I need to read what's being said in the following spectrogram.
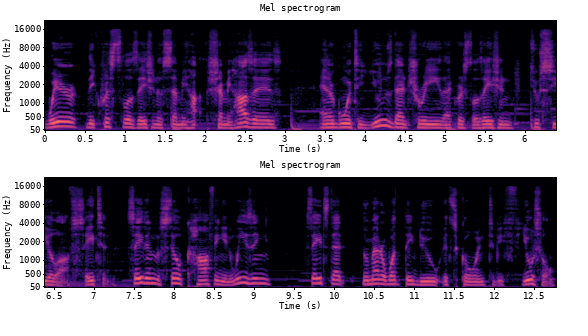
where the crystallization of Shemihaza is, and they're going to use that tree, that crystallization, to seal off Satan. Satan, was still coughing and wheezing, states that no matter what they do, it's going to be futile.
